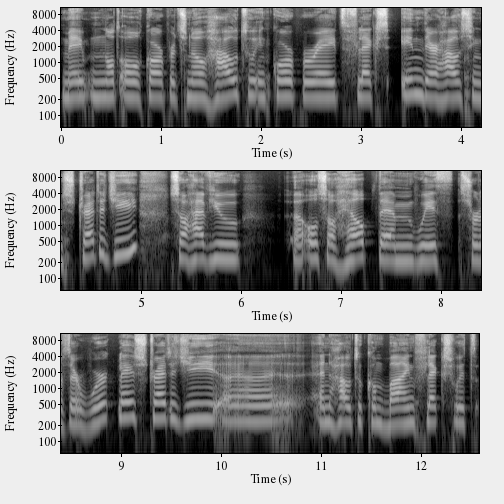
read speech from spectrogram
may not all corporates know how to incorporate flex in their housing strategy. So, have you? Uh, also help them with sort of their workplace strategy uh, and how to combine flex with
